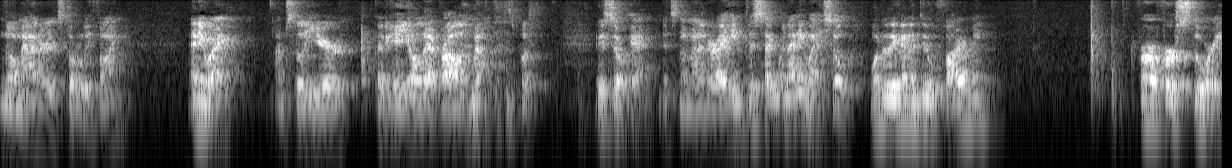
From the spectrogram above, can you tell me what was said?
No matter. It's totally fine. Anyway, I'm still here. Gonna get yelled at probably about this, but it's okay. It's no matter. I hate this segment anyway, so what are they gonna do? Fire me? For our first story.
